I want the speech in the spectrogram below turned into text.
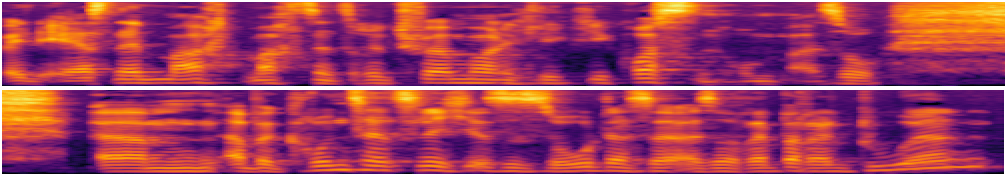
wenn er es nicht macht, macht es eine Drittfirma und ich lege die Kosten um. Also, ähm, aber grundsätzlich ist es so, dass er also Reparaturen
